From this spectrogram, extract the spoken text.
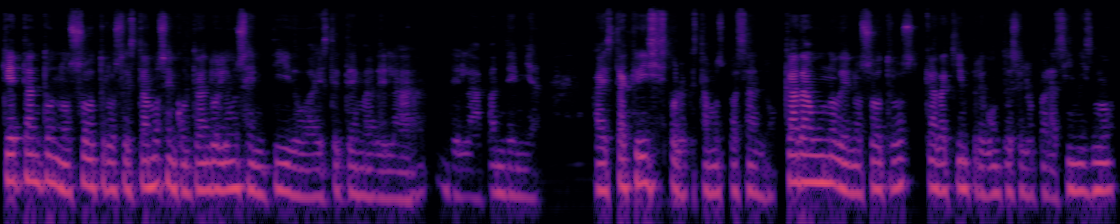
qué tanto nosotros estamos encontrándole un sentido a este tema de la, de la pandemia, a esta crisis por la que estamos pasando. Cada uno de nosotros, cada quien pregúnteselo para sí mismo,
